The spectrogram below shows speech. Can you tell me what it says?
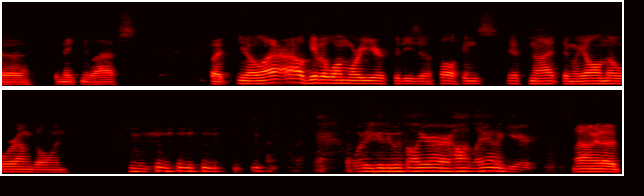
uh, to make me laughs. But you know, I, I'll give it one more year for these uh, Falcons. If not, then we all know where I'm going. what are you gonna do with all your hot Atlanta gear? I'm gonna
